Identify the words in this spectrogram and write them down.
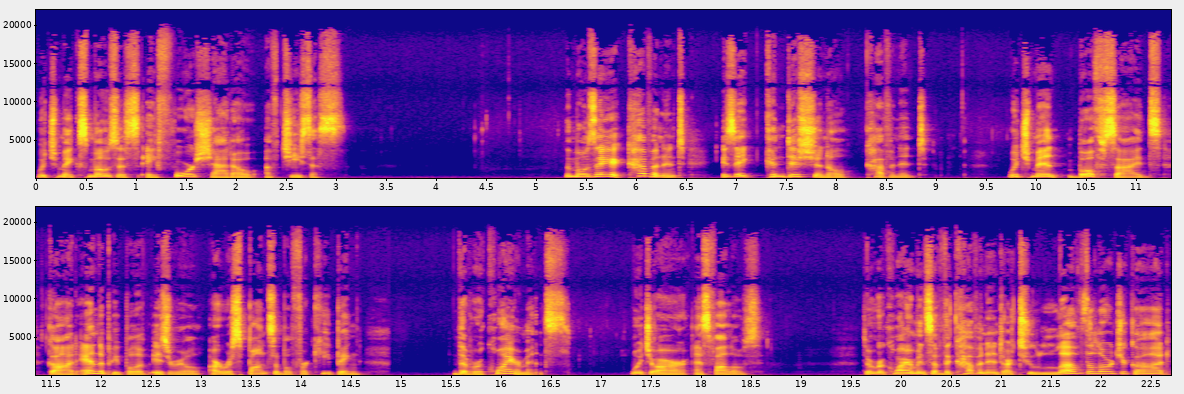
which makes Moses a foreshadow of Jesus. The Mosaic covenant is a conditional covenant, which meant both sides, God and the people of Israel, are responsible for keeping the requirements, which are as follows the requirements of the covenant are to love the Lord your God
